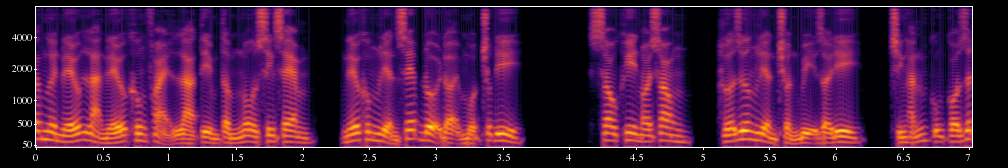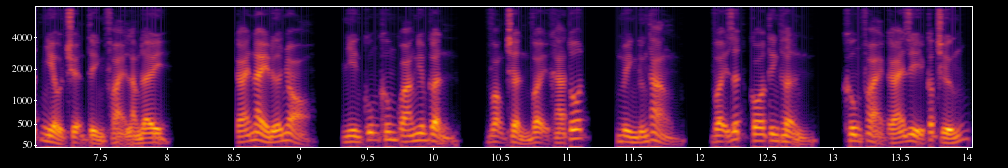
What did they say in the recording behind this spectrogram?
Các ngươi nếu là nếu không phải là tìm tầm nô sinh xem, nếu không liền xếp đội đợi một chút đi. Sau khi nói xong, hứa dương liền chuẩn bị rời đi, chính hắn cũng có rất nhiều chuyện tình phải làm đây. Cái này đứa nhỏ, nhìn cũng không quá nghiêm cẩn vọng trần vậy khá tốt, mình đứng thẳng, vậy rất có tinh thần, không phải cái gì cấp chứng.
